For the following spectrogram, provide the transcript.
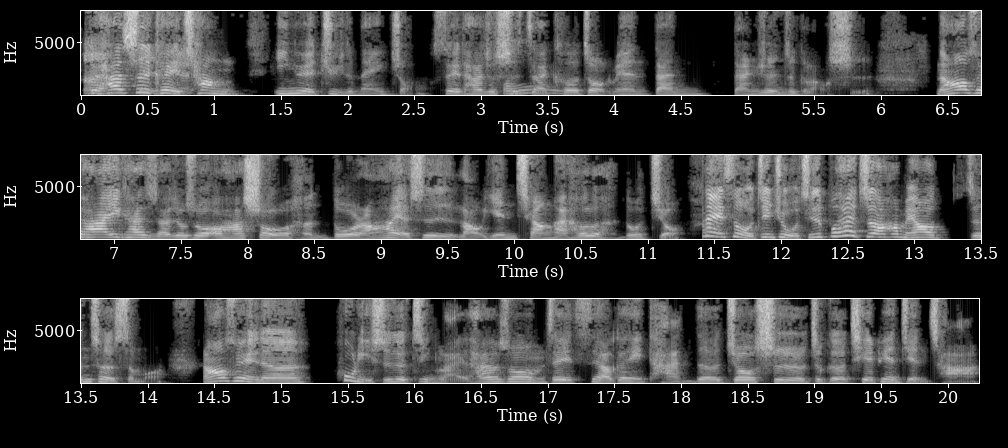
嗯、对，他是可以唱音乐剧的那一种，所以他就是在科州里面担、哦、担任这个老师。然后，所以他一开始他就说，哦，他瘦了很多，然后他也是老烟枪，还喝了很多酒。那一次我进去，我其实不太知道他们要侦测什么，然后所以呢，护理师就进来，他就说，我们这一次要跟你谈的就是这个切片检查。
